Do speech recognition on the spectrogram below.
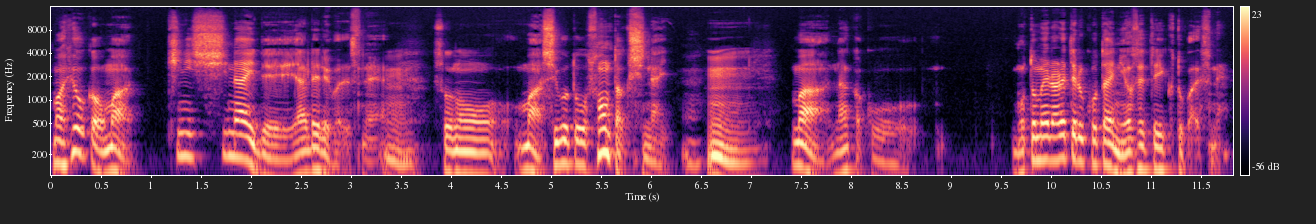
まあ、評価をまあ、気にしないでやれればですね、うん。その、まあ、仕事を忖度しない。うん。まあ、なんかこう、求められてる答えに寄せていくとかですね。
